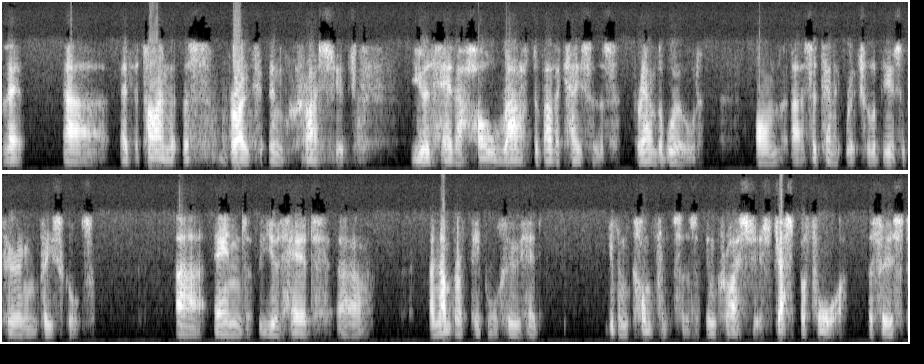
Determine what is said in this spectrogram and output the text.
that uh, at the time that this broke in Christchurch, you had had a whole raft of other cases around the world on uh, satanic ritual abuse occurring in preschools. Uh, and you'd had uh, a number of people who had given conferences in Christchurch just before the first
